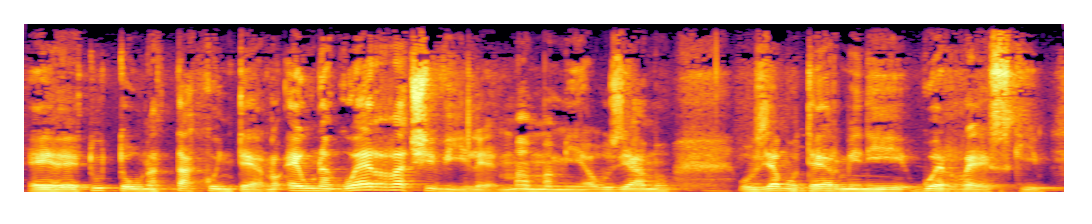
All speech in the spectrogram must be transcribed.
è tutto un attacco interno, è una guerra civile. Mamma mia, usiamo usiamo termini guerreschi.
